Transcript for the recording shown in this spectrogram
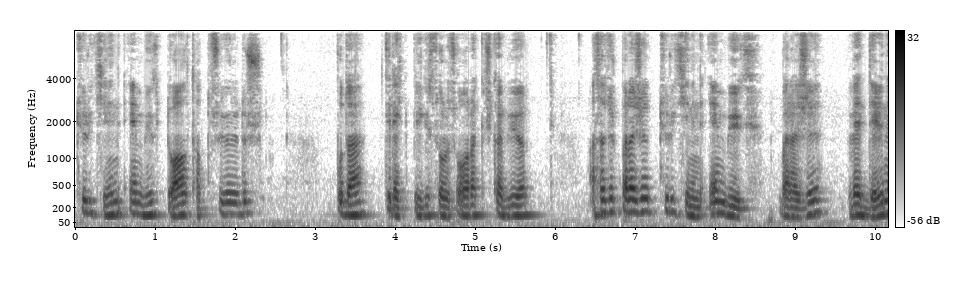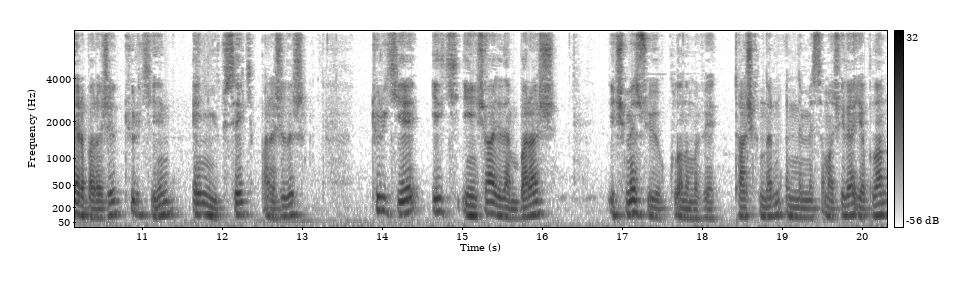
Türkiye'nin en büyük doğal tatlı su gölüdür. Bu da direkt bilgi sorusu olarak çıkabiliyor. Atatürk Barajı Türkiye'nin en büyük barajı ve Deriner Barajı Türkiye'nin en yüksek barajıdır. Türkiye ilk inşa edilen baraj içme suyu kullanımı ve taşkınların önlenmesi amacıyla yapılan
